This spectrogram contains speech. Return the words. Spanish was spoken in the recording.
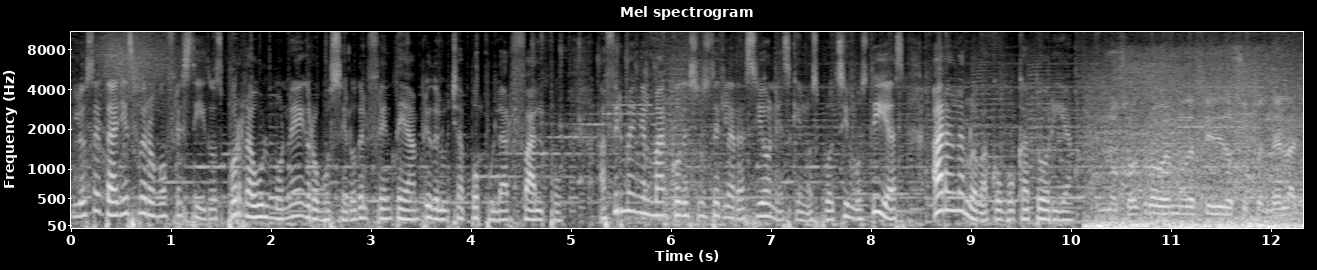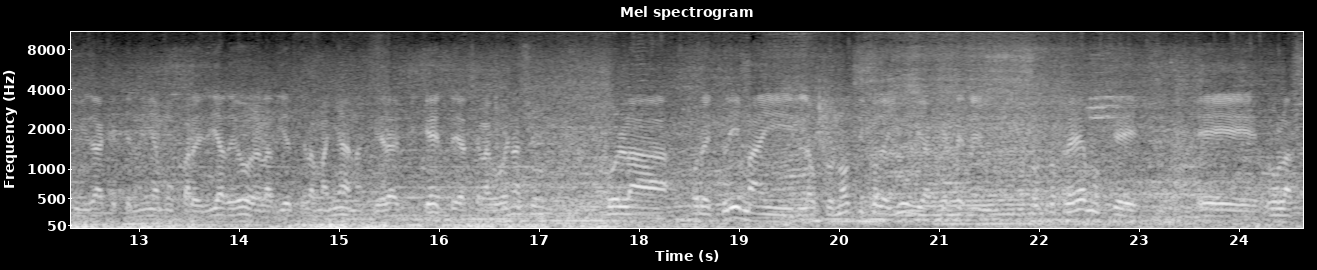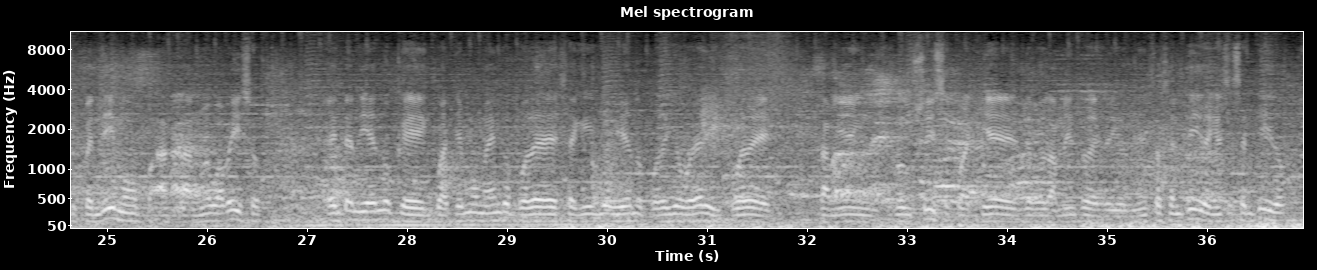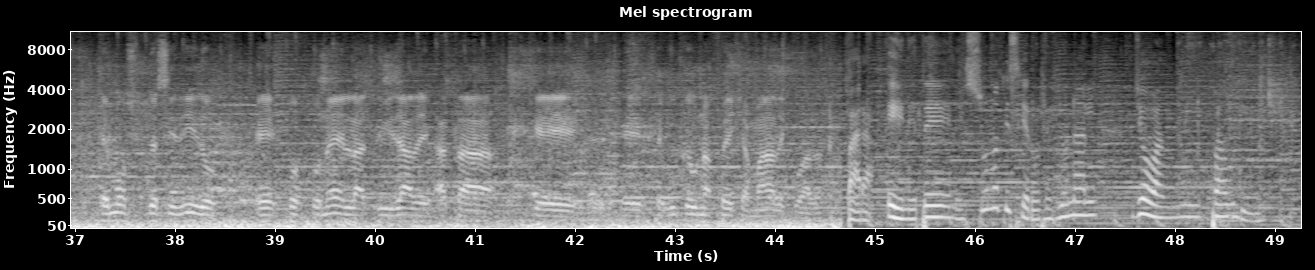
Los detalles fueron ofrecidos por Raúl Monegro, vocero del Frente Amplio de Lucha Popular Falpo. Afirma en el marco de sus declaraciones que en los próximos días harán la nueva convocatoria. Nosotros hemos decidido suspender la actividad que teníamos para el día de hoy a las 10 de la mañana, que era el piquete hacia la gobernación, por, la, por el clima y los pronósticos de lluvia que tenemos. Nosotros creemos que eh, o la suspendimos hasta nuevo aviso entendiendo que en cualquier momento puede seguir lloviendo, puede llover y puede también producirse cualquier desbordamiento de río. En ese sentido, en ese sentido hemos decidido eh, posponer las actividades hasta que eh, se busque una fecha más adecuada. Para NTN, su noticiero regional, Joanny Paulino.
